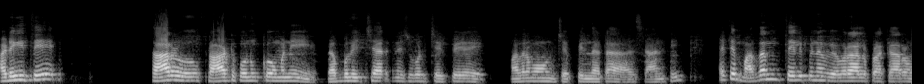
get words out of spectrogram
అడిగితే సారు ఫ్లాట్ కొనుక్కోమని డబ్బులు ఇచ్చారనేసి కూడా చెప్పి మదన్ మోహన్ చెప్పిందట శాంతి. అయితే మదన్ తెలిపిన వివరాల ప్రకారం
